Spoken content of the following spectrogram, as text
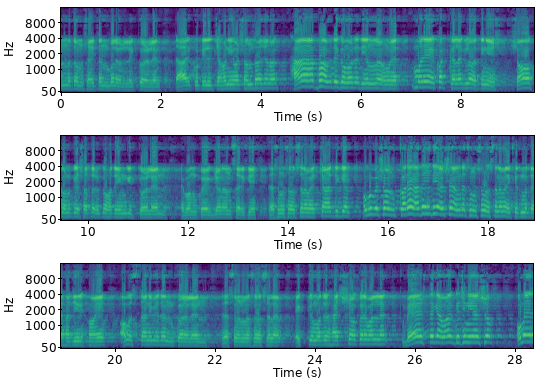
অন্যতম শয়তান বলে উল্লেখ করলেন। তার কুটিল চাহনি ও সন্দেহজনক হাব ভাব দেখে ওমর রাদিয়াল্লাহু এর মনে খটকা লাগল। তিনি সকলকে সতর্ক হতে ইঙ্গিত করলেন এবং কয়েকজন আনসারকে রাসুল চারদিকে উপবেশন করার আদেশ দিয়ে আসেন। রাসুল খিদমতে হাজির হয়ে। অবস্থা নিবেদন করলেন। রাসুল্লাহ সাল্লাম একটু মধুর হাস্য করে বললেন, বেশ থেকে আমার কাছে নিয়ে আসো। ওমায়ের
